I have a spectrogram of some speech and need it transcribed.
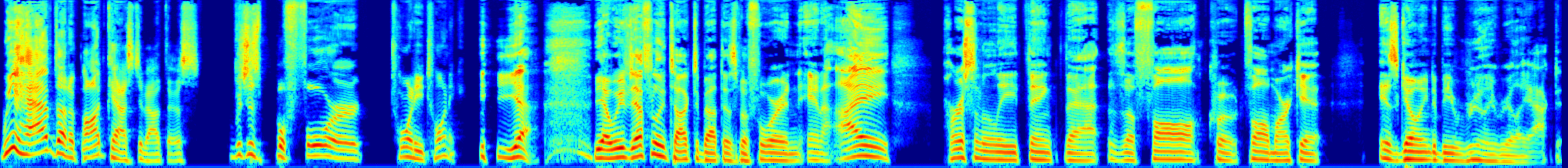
We have done a podcast about this, which is before 2020. yeah. Yeah. We've definitely talked about this before. And, and I, personally think that the fall quote fall market is going to be really really active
